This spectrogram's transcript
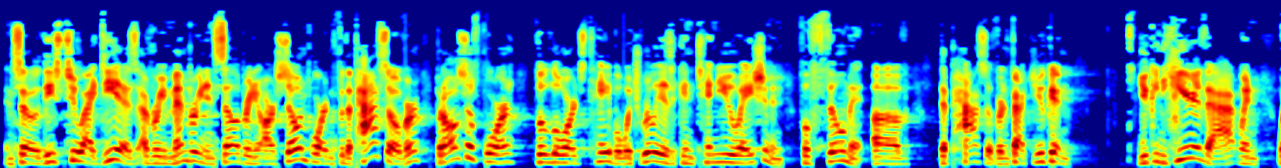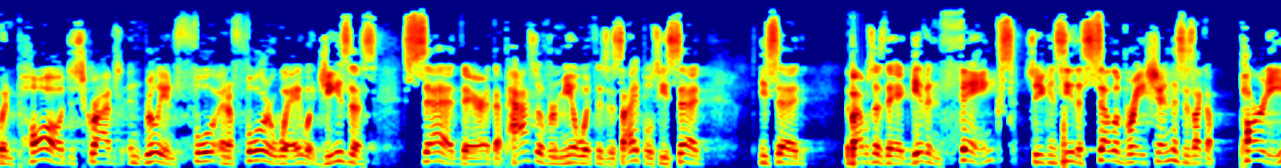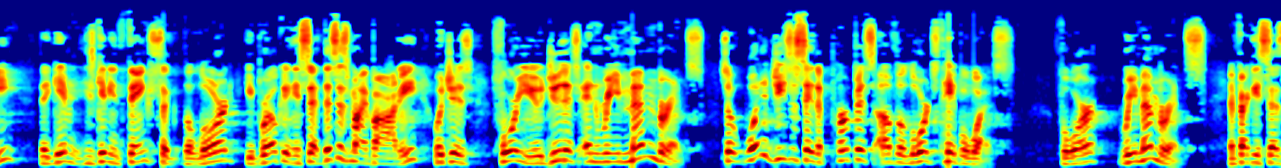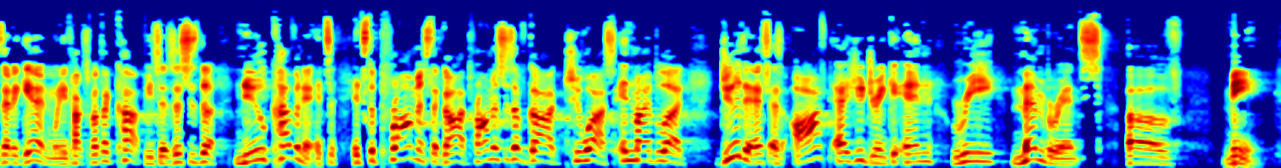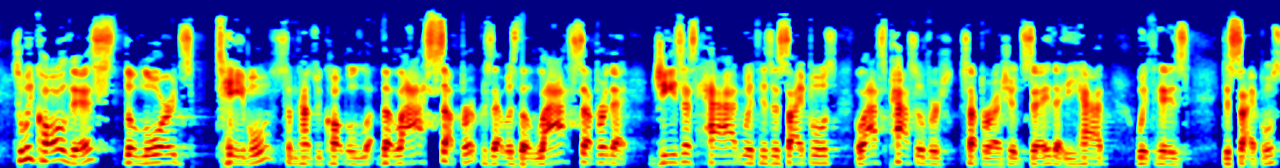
And so these two ideas of remembering and celebrating are so important for the Passover, but also for the Lord's table, which really is a continuation and fulfillment of the Passover. In fact, you can you can hear that when, when Paul describes in, really in, full, in a fuller way what Jesus said there at the Passover meal with his disciples. He said, he said, the Bible says they had given thanks. So you can see the celebration. This is like a party. They given, he's giving thanks to the Lord. He broke it and he said, This is my body, which is for you. Do this in remembrance. So, what did Jesus say the purpose of the Lord's table was? For remembrance. In fact, he says that again when he talks about the cup. He says, This is the new covenant. It's, it's the promise that God, promises of God to us in my blood. Do this as oft as you drink it in remembrance of me. So we call this the Lord's table. Sometimes we call it the, the Last Supper because that was the last supper that Jesus had with his disciples, the last Passover supper, I should say, that he had with his disciples.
